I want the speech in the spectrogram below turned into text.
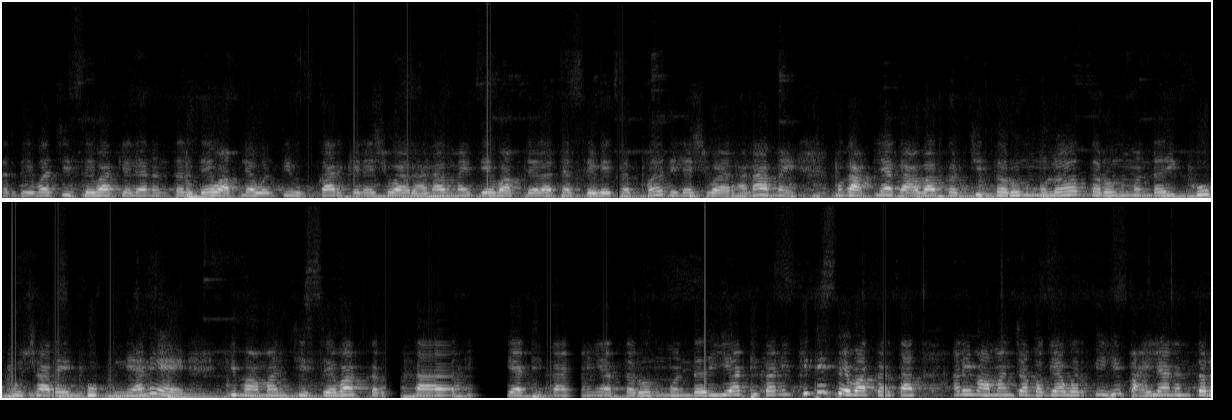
तर देवाची सेवा केल्यानंतर देव आपल्यावरती उपकार केल्याशिवाय राहणार नाही. देव आपल्याला त्या सेवेचं फळ दिल्याशिवाय राहणार नाही. मग आपल्या गावाकडची तरुण मुलं तरुण मंडळी खूप हुशार आहे खूप ज्ञानी आहे की मामांची सेवा करतात. या ठिकाणी या तरुण मंडळी या ठिकाणी किती सेवा करतात? आणि मामांच्या बग्यावरती ही पाहिल्यानंतर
